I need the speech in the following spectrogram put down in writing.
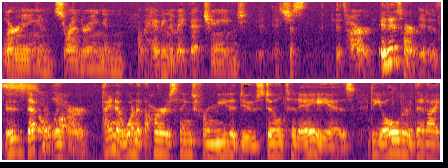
learning and surrendering and having to make that change. It's just, it's hard. It is hard. It is. It is so definitely hard. I know one of the hardest things for me to do still today is the older that I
